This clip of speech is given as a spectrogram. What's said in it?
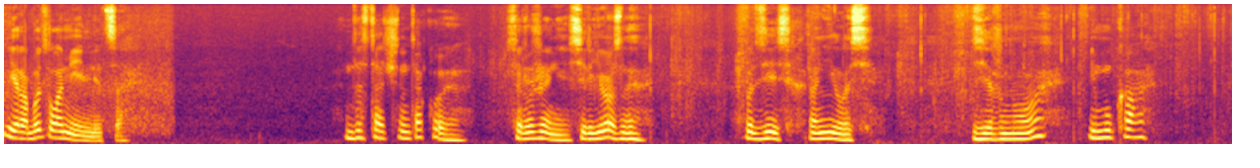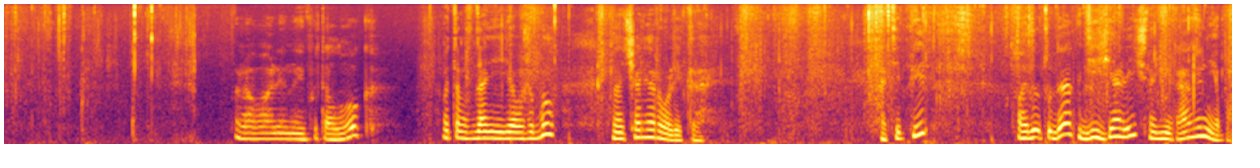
и работала мельница достаточно такое сооружение серьезное. Вот здесь хранилось зерно и мука. Проваленный потолок. В этом здании я уже был в начале ролика. А теперь пойду туда, где я лично ни разу не был.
